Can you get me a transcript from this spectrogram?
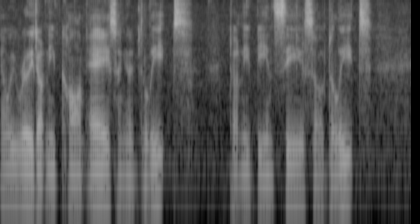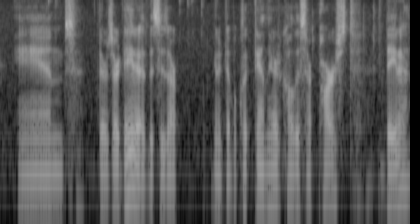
And we really don't need column A, so I'm going to delete. Don't need B and C, so I'll delete. And there's our data. This is our, I'm going to double click down there to call this our parsed data.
